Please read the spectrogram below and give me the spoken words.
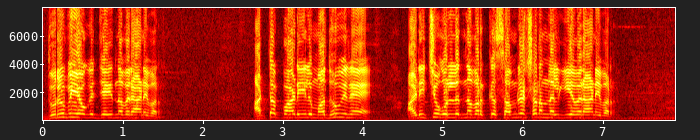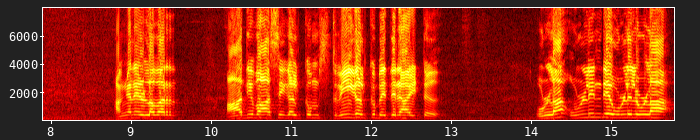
ദുരുപയോഗം ചെയ്യുന്നവരാണിവർ. അട്ടപ്പാടിയിൽ മധുവിനെ അടിച്ചു കൊല്ലുന്നവർക്ക് സംരക്ഷണം നൽകിയവരാണിവർ. അങ്ങനെയുള്ളവർ ആദിവാസികൾക്കും സ്ത്രീകൾക്കും എതിരായിട്ട് ഉള്ള ഉള്ളിന്റെ ഉള്ളിലുള്ള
